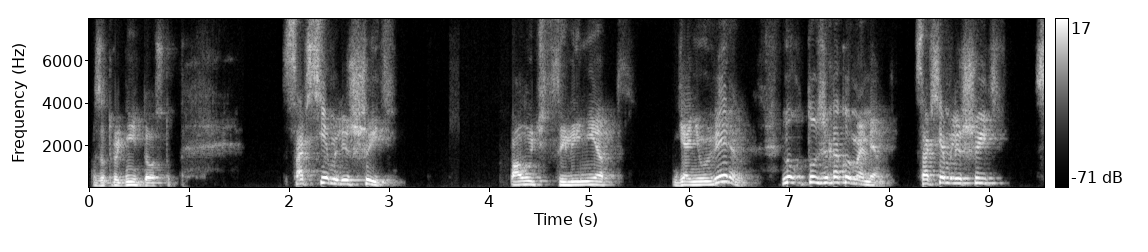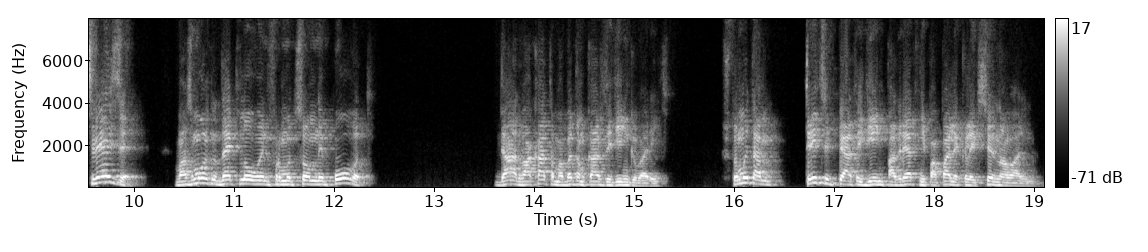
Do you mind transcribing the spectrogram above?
затруднить доступ. Совсем лишить, получится или нет, я не уверен. Ну, тут же какой момент? Совсем лишить связи, возможно, дать новый информационный повод, да, адвокатам об этом каждый день говорить, что мы там 35-й день подряд не попали к Алексею Навальному.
